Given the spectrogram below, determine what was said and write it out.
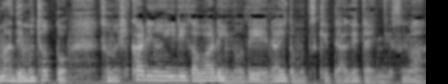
まあでもちょっと、その光の入りが悪いので、ライトもつけてあげたいんですが、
